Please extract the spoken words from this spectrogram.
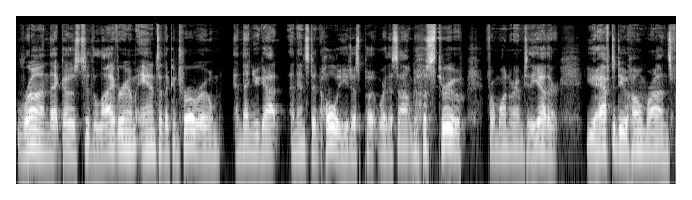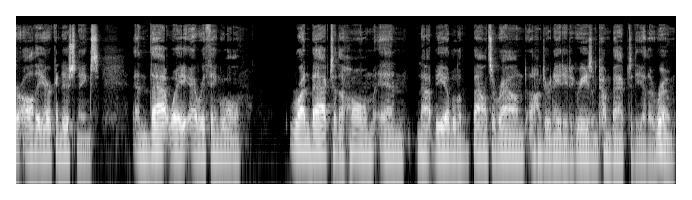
run that goes to the live room and to the control room and then you got an instant hole you just put where the sound goes through from one room to the other. You have to do home runs for all the air conditionings and that way everything will run back to the home and not be able to bounce around 180 degrees and come back to the other room.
